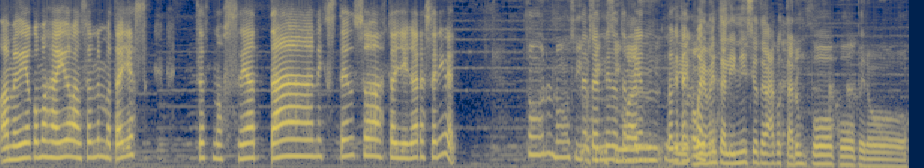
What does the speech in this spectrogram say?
a medida como has ido avanzando en batallas, quizás no sea tan extenso hasta llegar a ese nivel. No, no, no, sí, igual, lo que te eh, obviamente al inicio te va a costar un poco, pero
